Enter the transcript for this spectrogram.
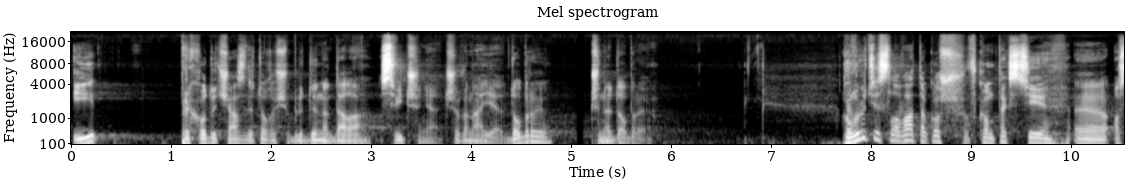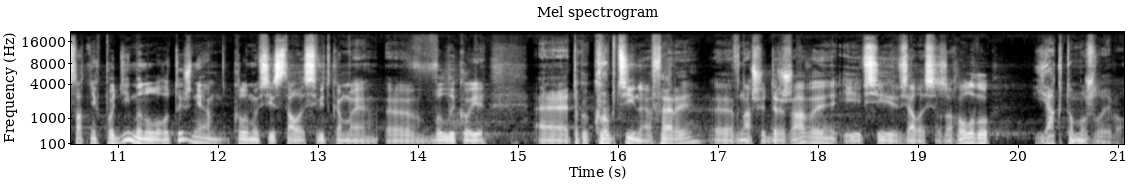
і приходить час для того, щоб людина дала свідчення, чи вона є доброю, чи недоброю. Говорю ці слова також в контексті е, останніх подій минулого тижня, коли ми всі стали свідками е, великої е, такої корупційної афери е, в нашій державі, і всі взялися за голову, як то можливо.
